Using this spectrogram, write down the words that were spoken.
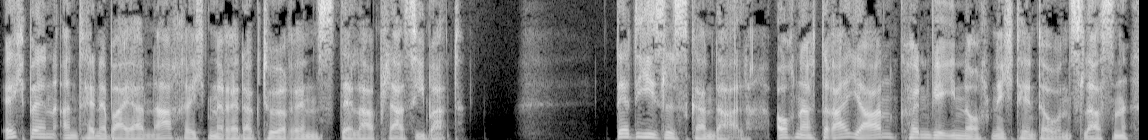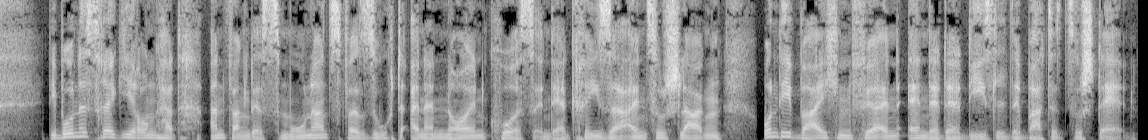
Ich bin Antenne Bayern Nachrichtenredakteurin Stella Plasibat. Der Dieselskandal. Auch nach drei Jahren können wir ihn noch nicht hinter uns lassen. Die Bundesregierung hat Anfang des Monats versucht, einen neuen Kurs in der Krise einzuschlagen und die Weichen für ein Ende der Dieseldebatte zu stellen.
